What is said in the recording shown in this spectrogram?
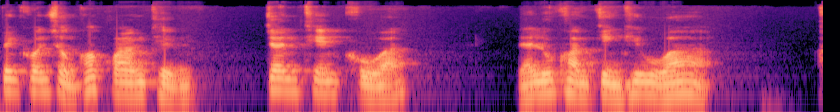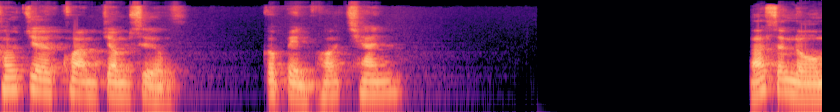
เป็นคนส่งข้อความถึงเจินเทียนขัว และรู้ความจริงที่ว่า เขาเจอความจำเสื่อม ก็เป็นเพราะฉันระสนม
